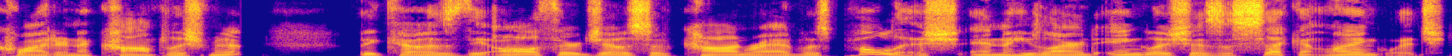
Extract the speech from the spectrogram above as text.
quite an accomplishment because the author Joseph Conrad was Polish and he learned English as a second language.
